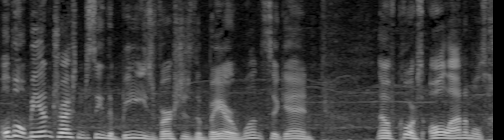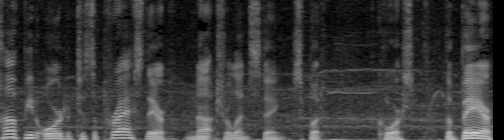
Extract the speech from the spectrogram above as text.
Although it'll be interesting to see the bees versus the bear once again. Now, of course, all animals have been ordered to suppress their natural instincts, but of course, the bear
